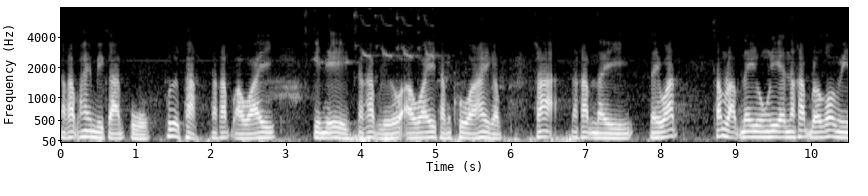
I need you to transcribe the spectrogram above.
นะครับ ให้มีการปลูกพืชผักนะครับ เอาไว้กินเองนะครับ หรือเอาไว้ทำครัวให้กับพระนะครับในในวัดสำหรับในโรงเรียนนะครับ เราก็มี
